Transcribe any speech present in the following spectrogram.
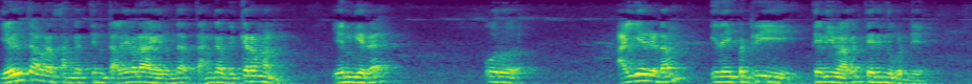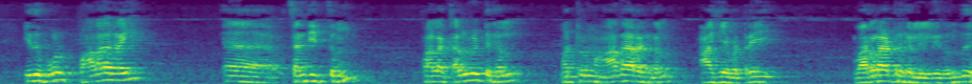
எழுத்தாளர் சங்கத்தின் தலைவராக இருந்த தங்க விக்ரமன் என்கிற ஒரு ஐயரிடம் இதை பற்றி தெளிவாக தெரிந்து கொண்டேன். இதுபோல் பலரை சந்தித்தும் பல கல்வெட்டுகள் மற்றும் ஆதாரங்கள் ஆகியவற்றை வரலாற்றுகளில் இருந்து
